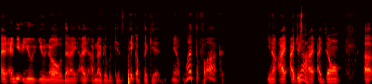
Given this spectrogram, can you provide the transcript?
And, and you you you know that I, I i'm not good with kids. Pick up the kid. You know what the fuck you know, I I just yeah. I, I don't uh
